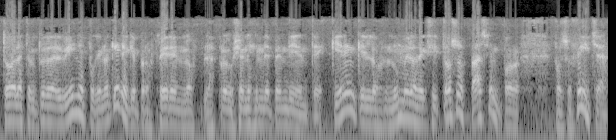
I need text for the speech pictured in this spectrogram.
toda la estructura del business, porque no quiere que prosperen las producciones independientes, quieren que los números exitosos pasen por, por su ficha.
